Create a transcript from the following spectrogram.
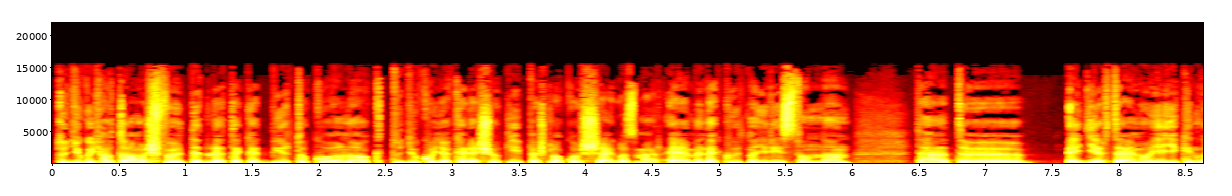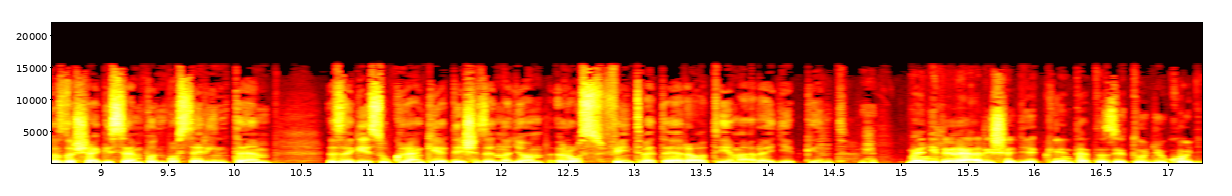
Tudjuk, hogy hatalmas földterületeket birtokolnak, tudjuk, hogy a keresőképes lakosság az már elmenekült nagy részt onnan. Tehát egyértelmű, hogy egyébként gazdasági szempontból szerintem az egész ukrán kérdés ez egy nagyon rossz fényt vet erre a témára egyébként. Mennyire reális egyébként? Tehát azért tudjuk, hogy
